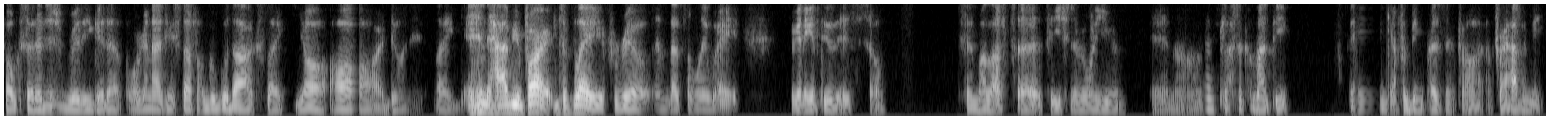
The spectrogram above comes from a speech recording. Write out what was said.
folks that are just really good at organizing stuff on Google Docs. Like y'all all are doing it. Like and have your part to play for real. And that's the only way we're gonna get through this. So send my love to, to each and every one of you. And uh, Tlazocamati. Thank you for being present for for having me.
